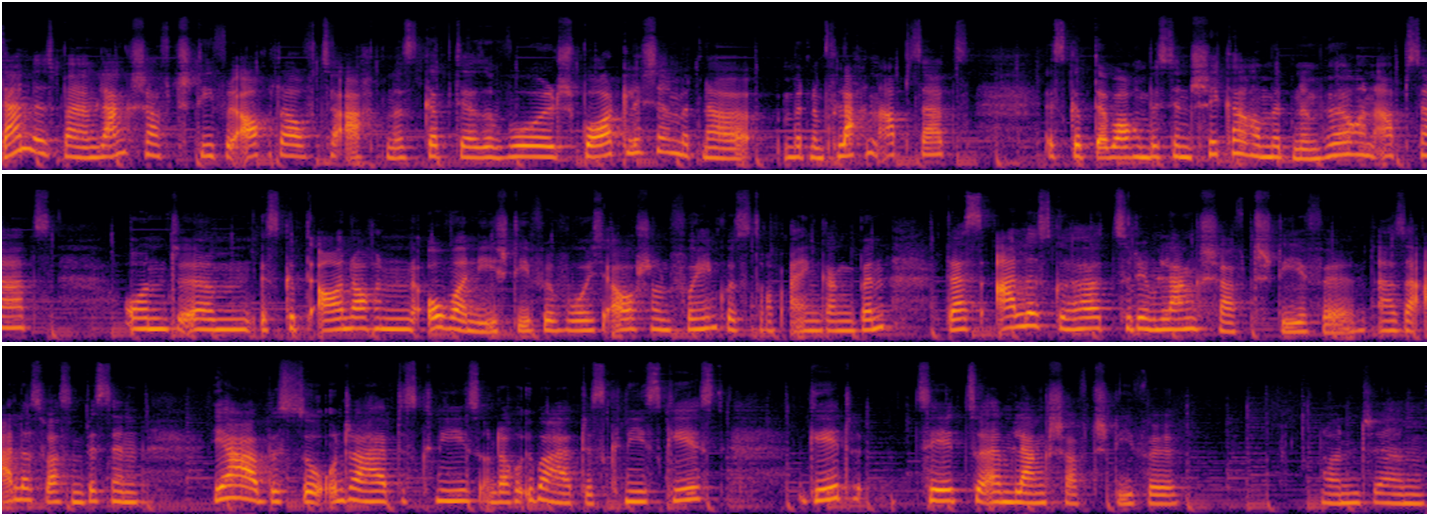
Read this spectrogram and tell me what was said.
Dann ist beim Langschaftsstiefel auch darauf zu achten, es gibt ja sowohl sportliche mit, einer, mit einem flachen Absatz, es gibt aber auch ein bisschen schickere mit einem höheren Absatz und ähm, es gibt auch noch einen Overknee-Stiefel, wo ich auch schon vorhin kurz drauf eingegangen bin. Das alles gehört zu dem Langschaftsstiefel. Also alles, was ein bisschen ja, bis so unterhalb des Knies und auch überhalb des Knies geht, geht zählt zu einem Langschaftsstiefel. Und ähm,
